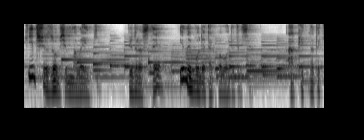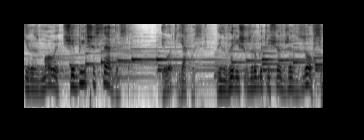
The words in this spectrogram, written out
кіт ще зовсім маленький, підросте і не буде так поводитися. А кіт на такі розмови ще більше сердився. І от якось він вирішив зробити щось вже зовсім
